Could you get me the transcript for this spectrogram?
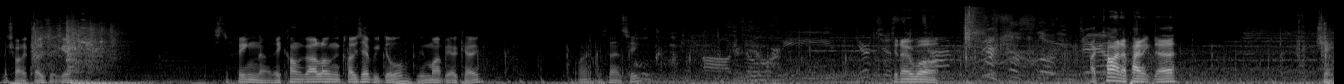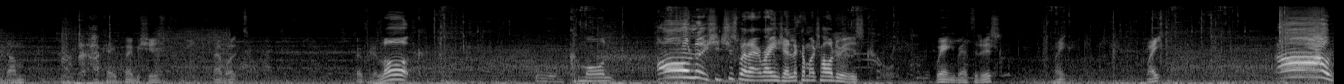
They're trying to close it again. That's the thing, though. They can't go along and close every door. We might be okay. Alright, there's Nancy. Oh, don't leave. You're just You know what? time. This'll slow you I kind of panicked there. She ain't dumb. Okay, maybe she is. That worked. Go for the lock. Oh, come on. Oh, look, she just went out of range there. Look how much harder it is. We ain't going to be able to do this. Wait. Wait. Oh!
